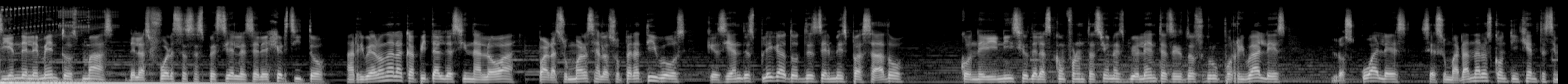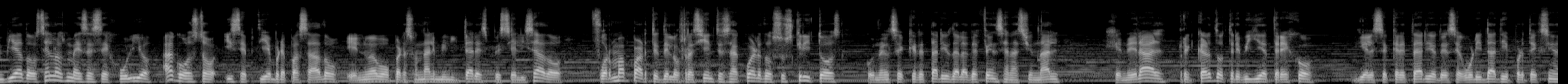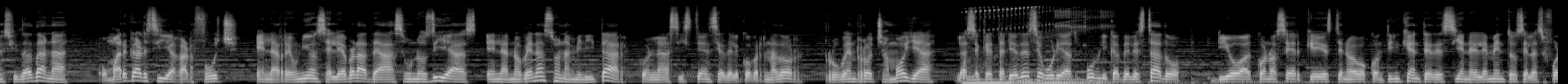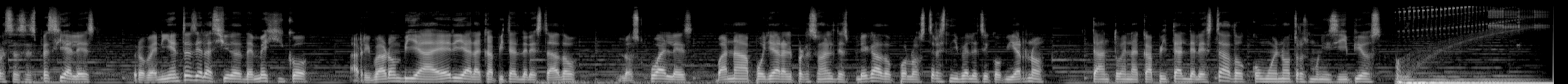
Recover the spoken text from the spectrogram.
100 elementos más de las Fuerzas Especiales del Ejército arribaron a la capital de Sinaloa para sumarse a los operativos que se han desplegado desde el mes pasado, con el inicio de las confrontaciones violentas de dos grupos rivales, los cuales se sumarán a los contingentes enviados en los meses de julio, agosto y septiembre pasado. El nuevo personal militar especializado forma parte de los recientes acuerdos suscritos con el secretario de la Defensa Nacional, general Ricardo Trevilla Trejo, y el secretario de Seguridad y Protección Ciudadana, Omar García Garfuch, en la reunión celebrada hace unos días en la novena zona militar, con la asistencia del gobernador Rubén Rocha Moya, la Secretaría de Seguridad Pública del Estado dio a conocer que este nuevo contingente de 100 elementos de las Fuerzas Especiales provenientes de la Ciudad de México arribaron vía aérea a la capital del Estado, los cuales van a apoyar al personal desplegado por los tres niveles de gobierno tanto en la capital del estado como en otros municipios.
